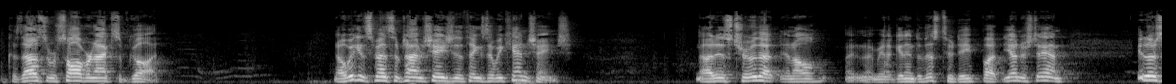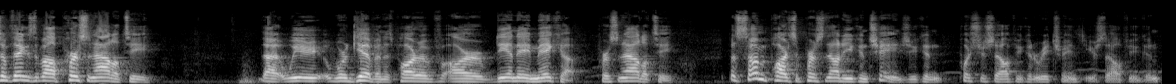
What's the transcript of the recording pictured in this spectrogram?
because those the sovereign acts of God. Now, we can spend some time changing the things that we can change. Now, it is true that, you know, I mean, I get into this too deep, but you understand, you know, there's some things about personality that we were given as part of our DNA makeup, personality. But some parts of personality you can change. You can push yourself, you can retrain yourself, you can,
